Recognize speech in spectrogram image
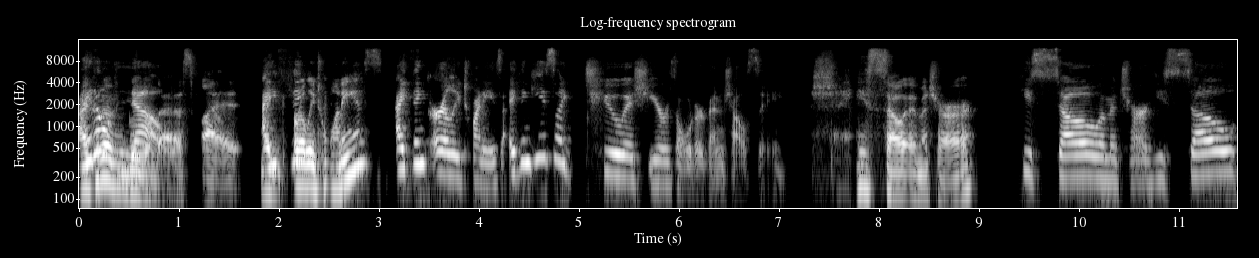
I, I don't know this, but like I think, early 20s? I think early 20s. I think he's like two ish years older than Chelsea. He's so immature. He's so immature. He's so.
